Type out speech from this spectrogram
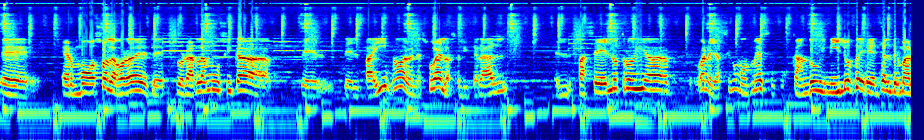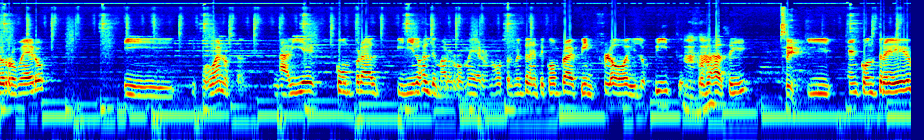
eh, hermoso a la hora de, explorar la música del país, ¿no? de Venezuela. O sea, literal, el, pasé el otro día, bueno, ya hace como dos meses, buscando vinilos de, del de Maro Romero. Y, pues bueno, o sea, nadie compra vinilos del de Maro Romero, ¿no? Solamente la gente compra de Pink Floyd, los Beats, cosas así. Y encontré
